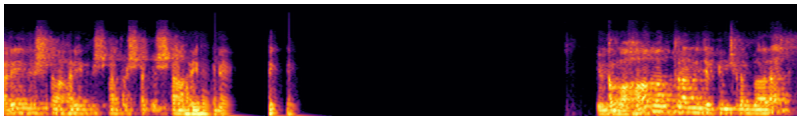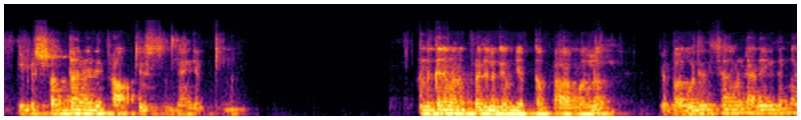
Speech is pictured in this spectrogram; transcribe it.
హరే కృష్ణ హరే కృష్ణ కృష్ణ కృష్ణ హరే ఈ యొక్క మహామంత్రాన్ని జపించడం ద్వారా ఈ యొక్క శ్రద్ధ అనేది ప్రాప్తిస్తుంది అని చెప్తున్నాను అందుకని మనం ప్రజలకు ఏం చెప్తాం ప్రారంభంలో? ఈ భగవద్గీత చదవండి అదే విధంగా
